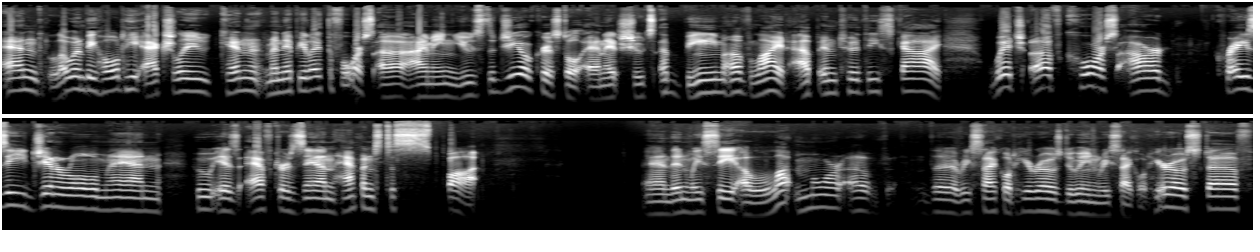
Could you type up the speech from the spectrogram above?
And lo and behold, he actually can manipulate the force. Uh, I mean, use the geocrystal, and it shoots a beam of light up into the sky, which, of course, our crazy general man who is after Zen happens to spot. And then we see a lot more of the recycled heroes doing recycled hero stuff.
